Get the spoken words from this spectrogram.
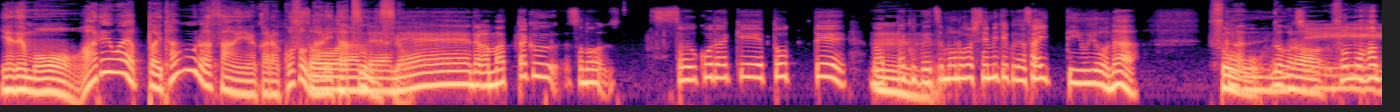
いやでも、あれはやっぱり田村さんやからこそ成り立つんですよ。そうなんだよね。だから全く、その、そこだけ取って、全く別物として見てくださいっていうようなそう。感じだから、その発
